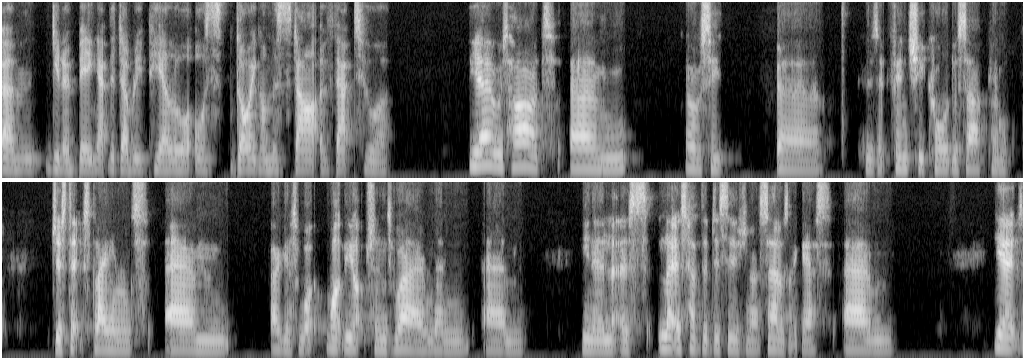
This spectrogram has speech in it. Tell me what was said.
um, you know, being at the WPL or, or going on the start of that tour? Yeah, it was hard. Um, obviously, uh, who's it? Finchy called us up and just explained, um, I guess, what what the options were, and then um, you know let us let us have the decision ourselves. I guess. Yeah, it,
